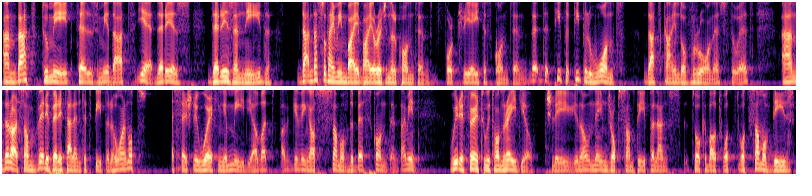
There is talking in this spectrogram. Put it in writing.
and that to me tells me that yeah there is there is a need. That, that's what I mean by, by original content for creative content. The, the people people want that kind of rawness to it, and there are some very very talented people who are not essentially working in media, but but giving us some of the best content. I mean, we refer to it on radio. Actually, you know, name drop some people and talk about what, what some of these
